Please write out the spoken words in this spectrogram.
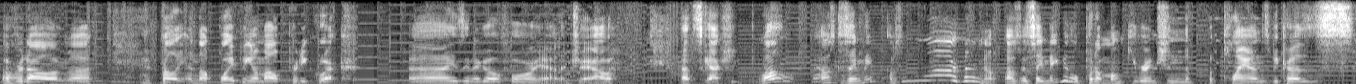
for now, I'm uh, probably end up wiping him out pretty quick. Uh, he's gonna go for, yeah, the jab. That's actually... Well, I was gonna say, maybe... I was, I don't know. I was gonna say, maybe they'll put a monkey wrench in the, the plans because...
